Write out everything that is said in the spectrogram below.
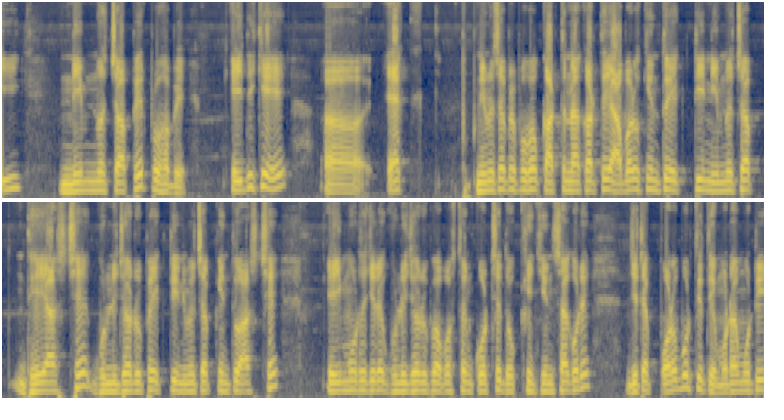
এই নিম্নচাপের প্রভাবে। এইদিকে এক নিম্নচাপের প্রভাব কাটতে না কাটতে আবারও কিন্তু একটি নিম্নচাপ ধেয়ে আসছে। ঘূর্ণিঝড় রূপে একটি নিম্নচাপ কিন্তু আসছে। এই মুহূর্তে যেটা ঘূর্ণিঝড় রূপে অবস্থান করছে দক্ষিণ চীন সাগরে, যেটা পরবর্তীতে মোটামুটি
